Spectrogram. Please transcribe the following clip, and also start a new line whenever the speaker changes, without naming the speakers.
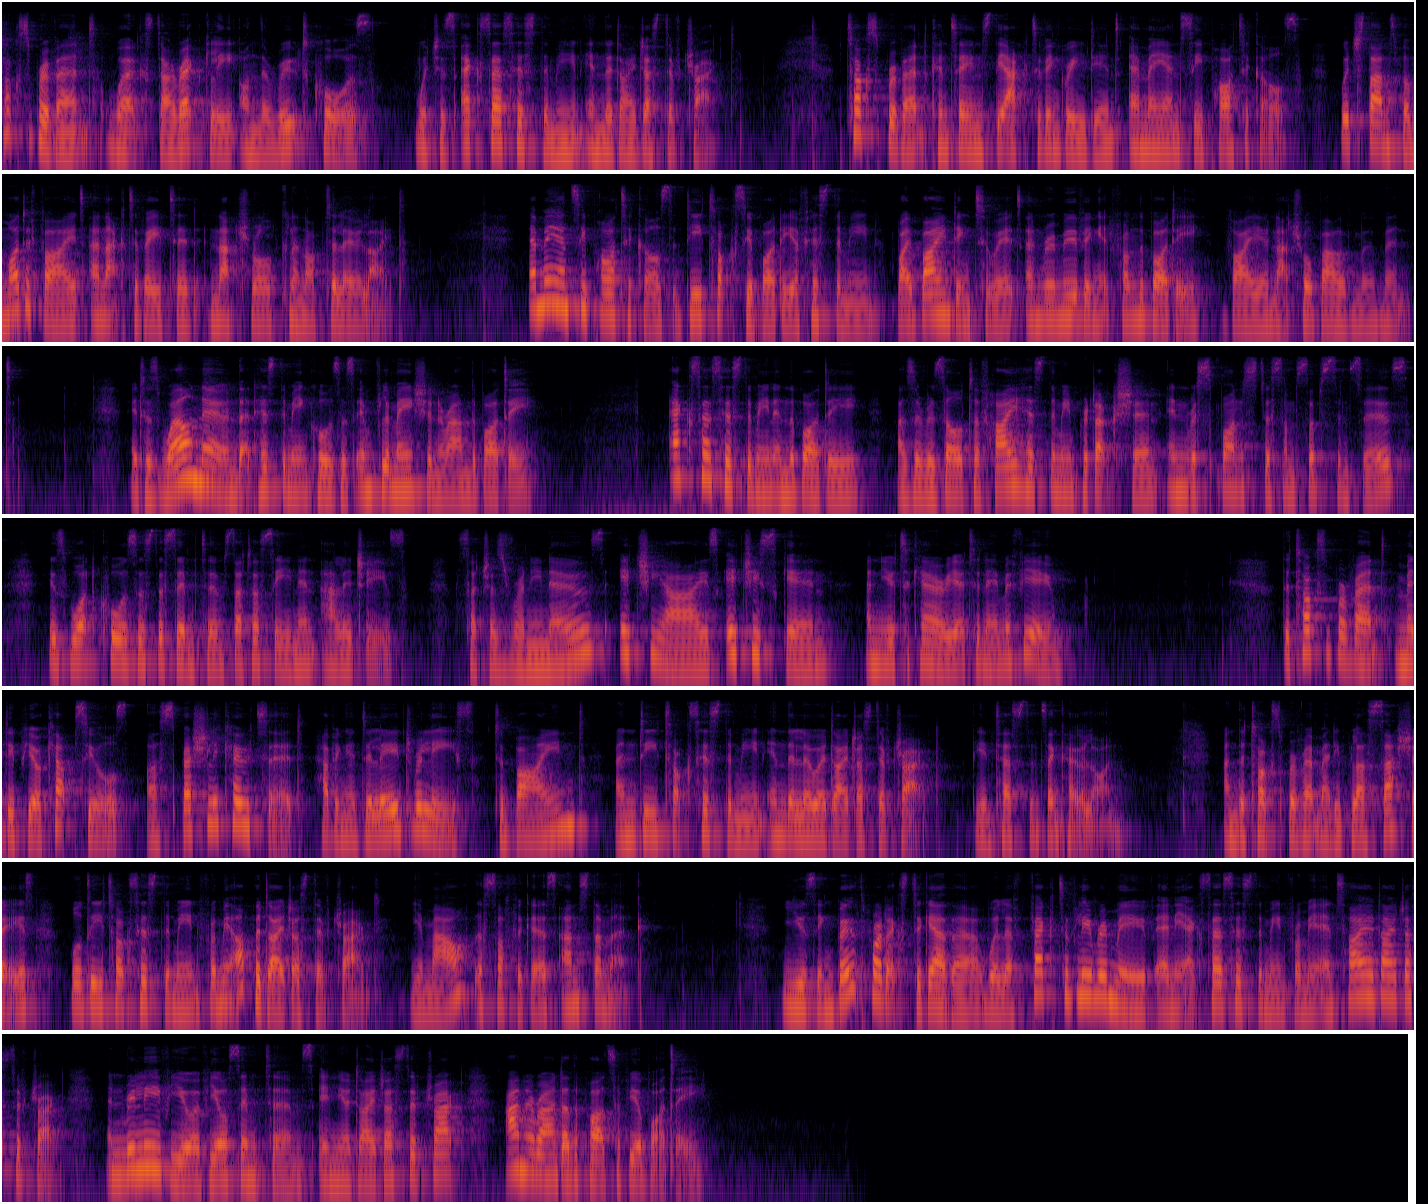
Toxiprevent works directly on the root cause, which is excess histamine in the digestive tract. Toxiprevent contains the active ingredient MANC particles, which stands for Modified and Activated Natural Clinoptilolite. MANC particles detox your body of histamine by binding to it and removing it from the body via natural bowel movement. It is well known that histamine causes inflammation around the body. Excess histamine in the body as a result of high histamine production in response to some substances is what causes the symptoms that are seen in allergies, such as runny nose, itchy eyes, itchy skin, and urticaria to name a few. The Toxiprevent MediPure capsules are specially coated, having a delayed release to bind and detox histamine in the lower digestive tract, the intestines and colon. And the Toxiprevent MediPlus sachets will detox histamine from your upper digestive tract, your mouth, esophagus and stomach. Using both products together will effectively remove any excess histamine from your entire digestive tract and relieve you of your symptoms in your digestive tract and around other parts of your body.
